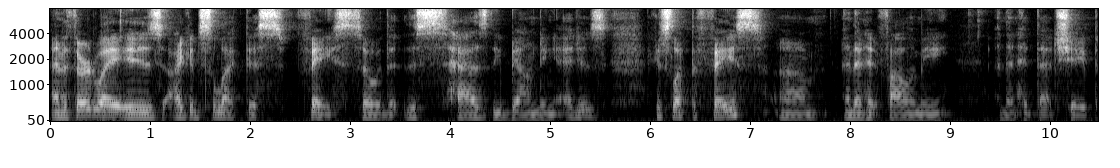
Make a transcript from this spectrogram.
And the third way is I could select this face so that this has the bounding edges. I can select the face um, and then hit follow me and then hit that shape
